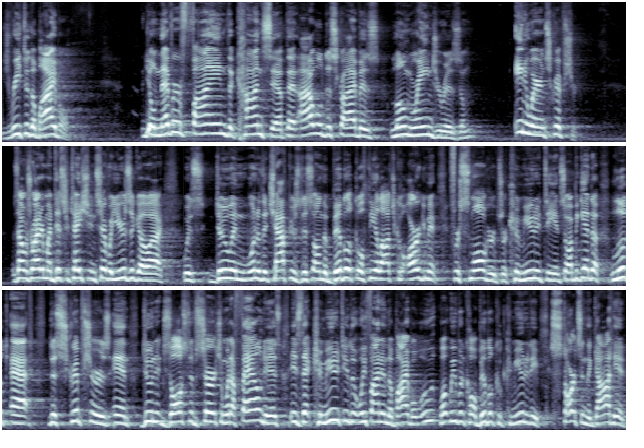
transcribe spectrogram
You read through the Bible, you'll never find the concept that I will describe as Lone Rangerism anywhere in Scripture. As I was writing my dissertation several years ago, I was doing one of the chapters just on the biblical theological argument for small groups or community. And so I began to look at the scriptures and do an exhaustive search. And what I found is, is that community that we find in the Bible, what we would call biblical community, starts in the Godhead,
